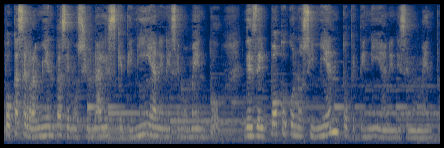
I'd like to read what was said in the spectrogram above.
pocas herramientas emocionales que tenían en ese momento, desde el poco conocimiento que tenían en ese momento.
